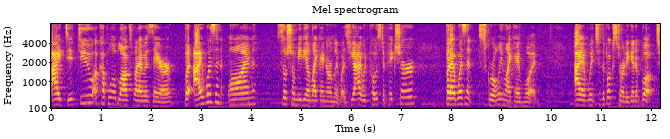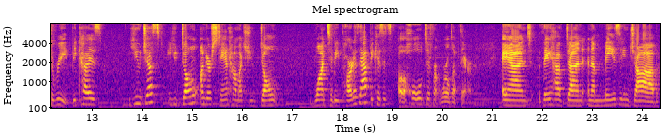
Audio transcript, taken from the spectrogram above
I did do a couple of blogs when I was there, but I wasn't on social media like I normally was. Yeah, I would post a picture, but I wasn't scrolling like I would. I went to the bookstore to get a book to read because you just you don't understand how much you don't want to be part of that because it's a whole different world up there. And they have done an amazing job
